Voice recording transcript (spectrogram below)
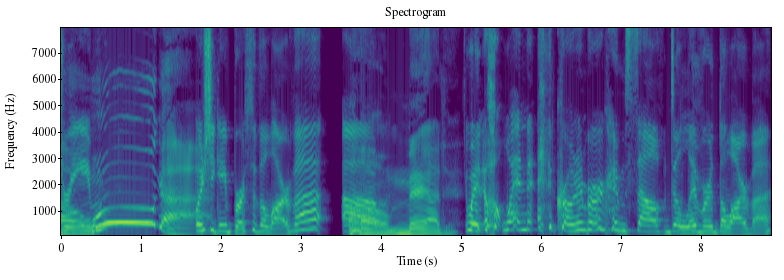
dream Oh, God. when she gave birth to the larva. oh, Um, man. when when Cronenberg himself delivered the larva,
